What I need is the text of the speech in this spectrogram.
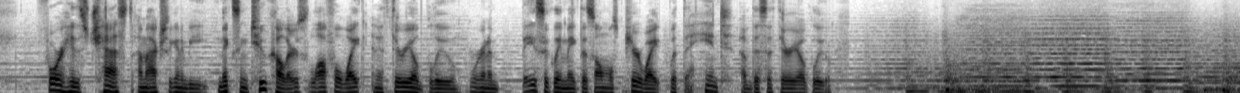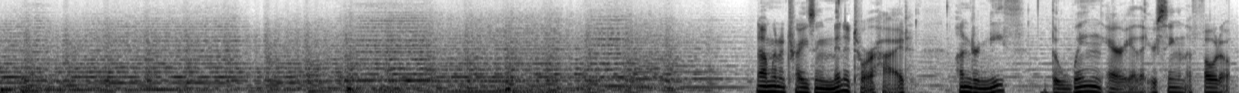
For his chest, I'm actually going to be mixing two colors, Lawful White and Ethereal Blue. We're going to basically make this almost pure white with the hint of this Ethereal Blue. Now I'm going to try using Minotaur hide underneath the wing area that you're seeing in the photo.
